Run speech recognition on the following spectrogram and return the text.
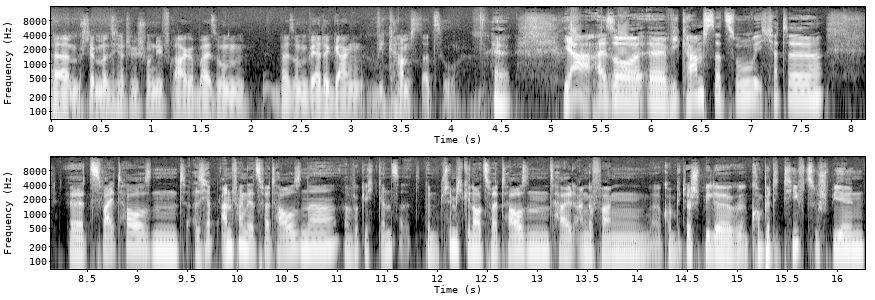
ähm, stellt man sich natürlich schon die Frage bei so einem, bei so einem Werdegang, wie kam es dazu? ja, also äh, wie kam es dazu? Ich hatte 2000, äh, also ich habe Anfang der 2000er, wirklich ganz ziemlich genau 2000 halt angefangen äh, Computerspiele kompetitiv zu spielen,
